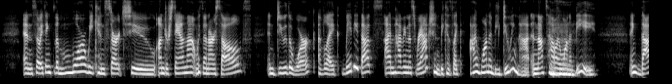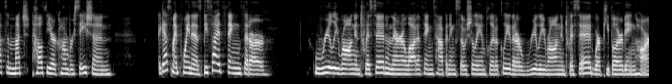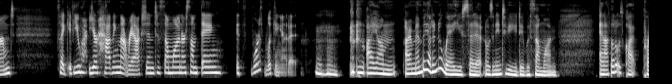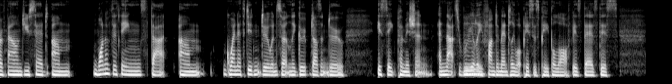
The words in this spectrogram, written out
And so I think the more we can start to understand that within ourselves and do the work of like, maybe that's, I'm having this reaction because like I want to be doing that and that's how mm-hmm. I want to be. I think that's a much healthier conversation. I guess my point is, besides things that are really wrong and twisted, and there are a lot of things happening socially and politically that are really wrong and twisted where people are being harmed. It's like if you you're having that reaction to someone or something, it's worth looking at it. Mm-hmm. I um I remember I don't know where you said it. It was an interview you did with someone, and I thought it was quite profound. You said um, one of the things that um, Gwyneth didn't do, and certainly Goop doesn't do, is seek permission, and that's really mm. fundamentally what pisses people off. Is there's this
